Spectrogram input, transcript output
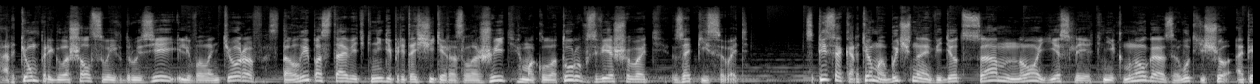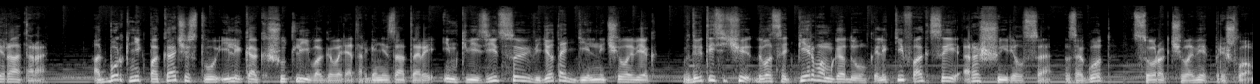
Артем приглашал своих друзей или волонтеров столы поставить, книги притащить и разложить, макулатуру взвешивать, записывать. Список Артем обычно ведет сам, но если книг много, зовут еще оператора. Отбор книг по качеству или, как шутливо говорят организаторы, инквизицию ведет отдельный человек. В 2021 году коллектив акции расширился. За год 40 человек пришло.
